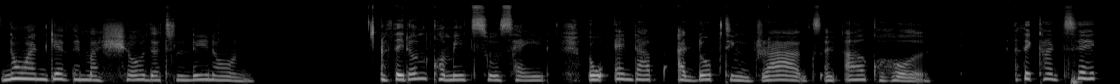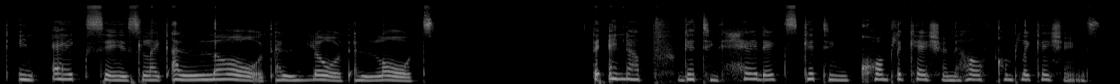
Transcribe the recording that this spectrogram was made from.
No one gave them a shoulder to lean on. If they don't commit suicide, they'll end up adopting drugs and alcohol. And they can take in excess like a lot, a lot, a lot. They end up getting headaches, getting complications, health complications.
